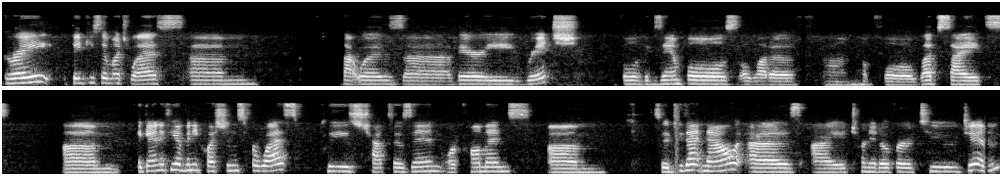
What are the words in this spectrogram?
Great. Thank you so much, Wes. Um, that was very rich, full of examples, a lot of um, helpful websites. Um, again, if you have any questions for Wes, please chat those in or comments. Um, so do that now as I turn it over to Jim,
